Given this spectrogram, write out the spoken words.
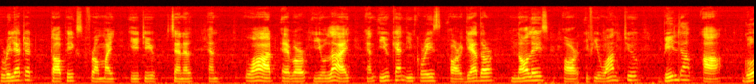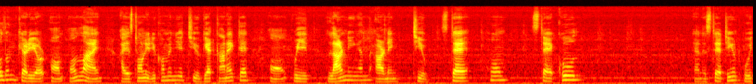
related topics from my youtube channel. And whatever you like and you can increase or gather knowledge or if you want to build up a golden career on online i strongly recommend you to get connected on with learning and earning tube. Stay home stay cool and stay tuned with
